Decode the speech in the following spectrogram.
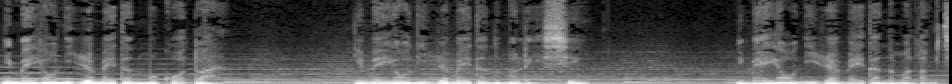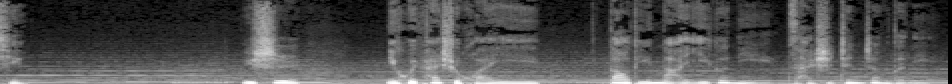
你没有你认为的那么果断，你没有你认为的那么理性，你没有你认为的那么冷静。于是，你会开始怀疑，到底哪一个你才是真正的你？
